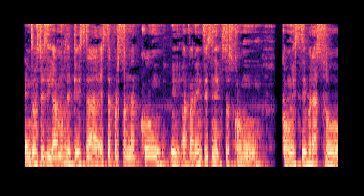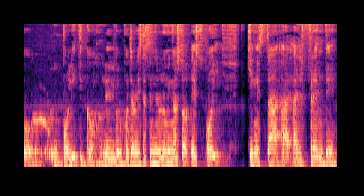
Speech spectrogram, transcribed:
Entonces, digamos de que esta, esta persona con eh, aparentes nexos con, con este brazo político del grupo terrorista Sendero Luminoso, es hoy quien está al frente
